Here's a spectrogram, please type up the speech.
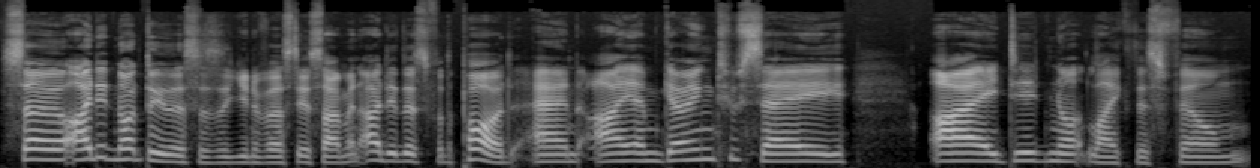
So I did not do this as a university assignment. I did this for the pod, and I am going to say I did not like this film.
